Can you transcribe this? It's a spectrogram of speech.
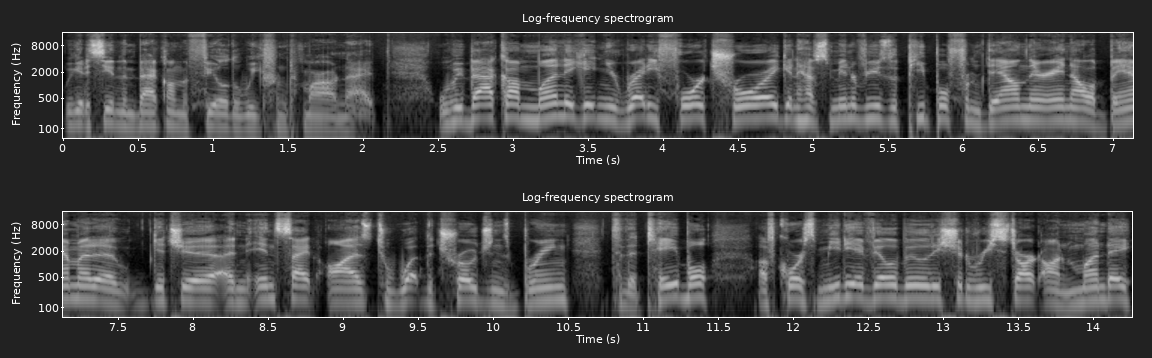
we get to see them back on the field a week from tomorrow night. We'll be back on Monday getting you ready for Troy. Going to have some interviews with people from down there in Alabama to get you an insight as to what the Trojans bring to the table. Of course, media availability should restart on Monday,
